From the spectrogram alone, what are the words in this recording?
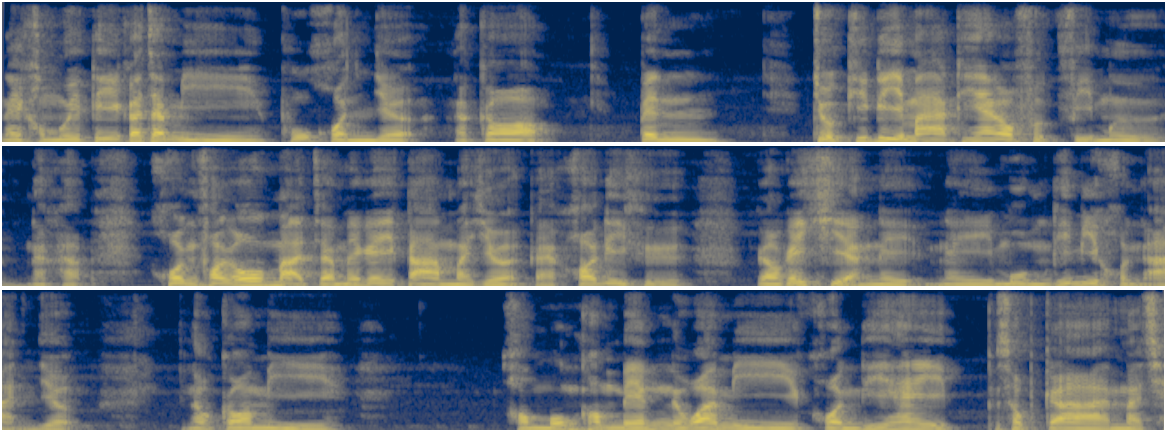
ใน community ก็จะมีผู้คนเยอะ แล้วก็เป็นจุดที่ดีมากที่ให้เราฝึกฝีมือนะครับ คน Follow อาจจะไม่ได้ตามมาเยอะ แต่ข้อดีคือเราได้เขียนในในมุมที่มีคนอ่านเยอะ แล้วก็มีคอมมงคอมเมนต์หรือว่ามีคนที่ให้ประสบการณ์มาแช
